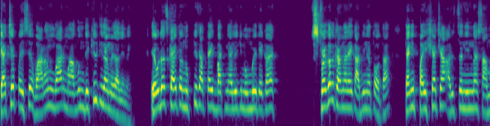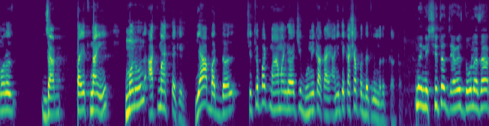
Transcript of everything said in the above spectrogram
त्याचे पैसे वारंवार मागून देखील तिला मिळाले नाही. एवढंच काय तर नुकतीच आता एक बातमी आली की मुंबईत एका स्ट्रगल करणारा एक अभिनेता होता. त्यांनी पैशाच्या अडचणींना सामोरं जाता येत नाही. म्हणून आत्महत्या केली. याबद्दल चित्रपट महामंडळाची भूमिका काय आणि ते कशा पद्धतीने मदत करतात? नाही निश्चितच ज्यावेळेस दोन हजार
